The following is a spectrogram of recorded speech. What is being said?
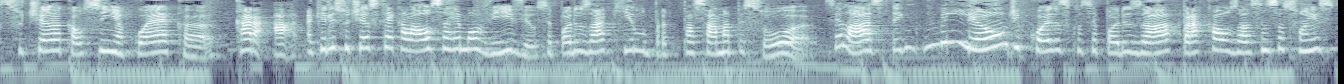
sutiã, calcinha, cueca. Cara, aquele sutiã você tem aquela alça removível, você pode usar aquilo pra passar na pessoa. Sei lá, você tem um milhão de coisas que você pode usar pra causar sensações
